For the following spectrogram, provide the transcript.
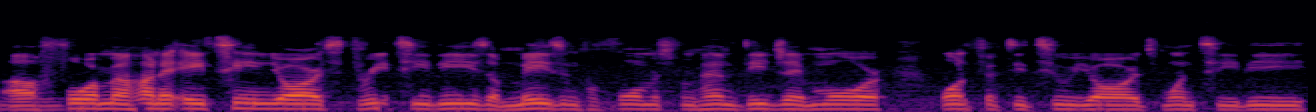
Uh, Mm-hmm. Foreman 118 yards, three TDs. Amazing performance from him. DJ Moore 152 yards, one TD.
